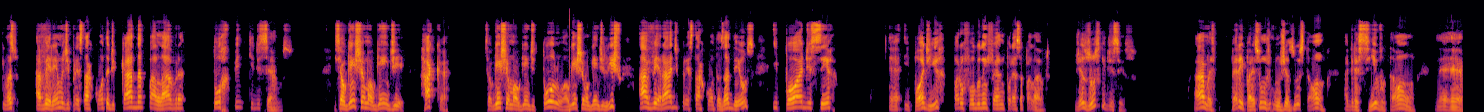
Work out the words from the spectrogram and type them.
que nós haveremos de prestar conta de cada palavra torpe que dissermos. E se alguém chama alguém de raca, se alguém chama alguém de tolo, alguém chama alguém de lixo, haverá de prestar contas a Deus e pode ser é, e pode ir para o fogo do inferno por essa palavra. Jesus que disse isso. Ah, mas peraí, parece um, um Jesus tão agressivo, tão né, é,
